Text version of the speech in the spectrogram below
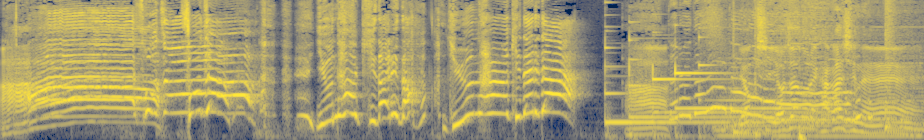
아, 소정! 소정! 윤하 기다리다. 윤하 기다리다! 아, 역시 여자 노래 강하시네.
